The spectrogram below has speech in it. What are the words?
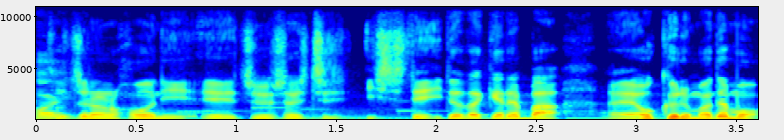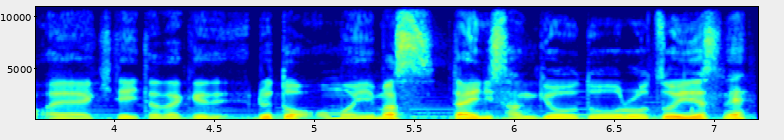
はい。そちらの方に、えー駐車ししていただければ、えーお車でも、えー来ていただけると思います。第二産業道路沿いですね。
